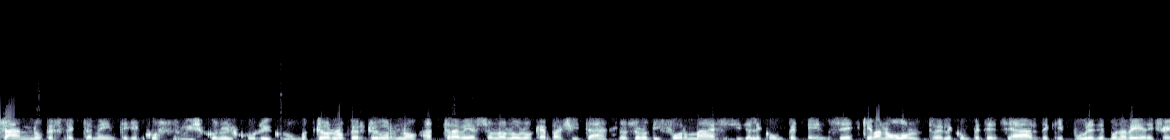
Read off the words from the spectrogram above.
sanno perfettamente che costruiscono il curriculum giorno per giorno attraverso la loro capacità non solo di formarsi delle competenze che vanno oltre le competenze hard che pure debbono avere, cioè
